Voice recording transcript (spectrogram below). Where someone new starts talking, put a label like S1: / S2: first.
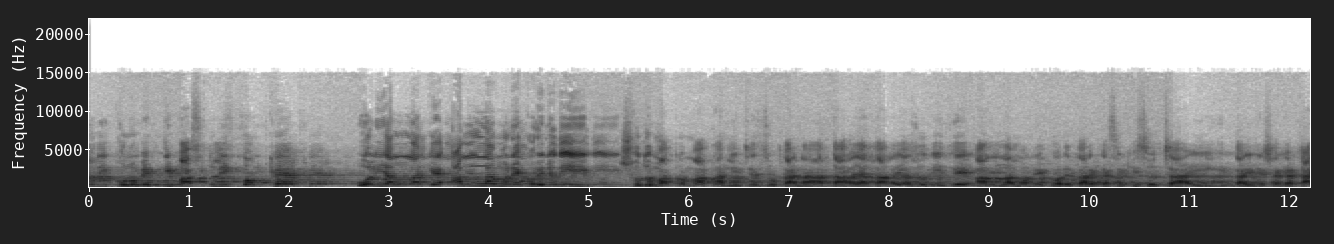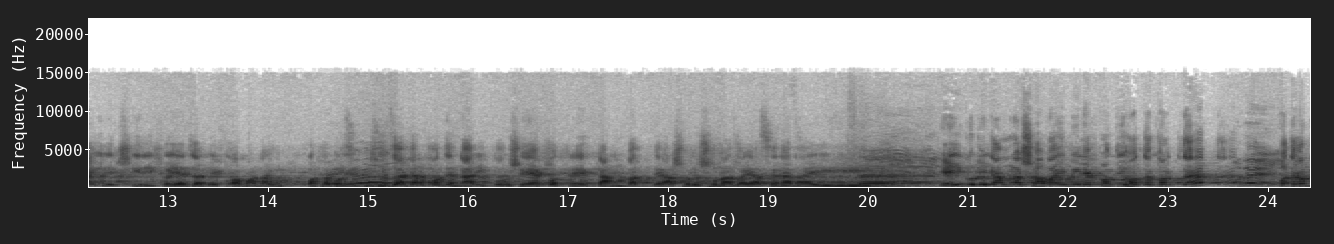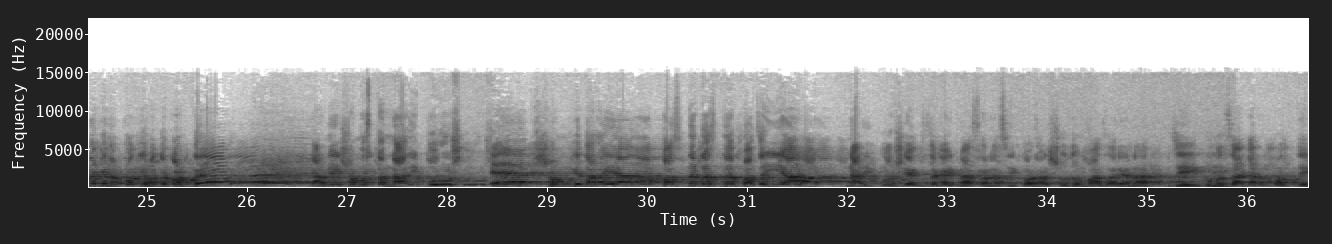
S1: যদি কোনো ব্যক্তি বাস্তবিক পক্ষে আল্লাহ মনে করে যদি শুধুমাত্র মাথা নিচে যদি আল্লাহ মনে করে তার কাছে কিছু চাই, তাইলে সেটা ডাইরেক্ট হয়ে যাবে নাই। কথা বলেন, কিছু জায়গার মধ্যে নারী পুরুষে একত্রে গান বাদ্যের আসলে শোনা যায়, আছে না নাই? এইগুলোকে আমরা সবাই মিলে প্রতিহত করতে, কথা কেন? প্রতিহত করতে কারণ এই সমস্ত নারী পুরুষ একসঙ্গে দাঁড়াইয়া বাজনা টাজনা বাজাইয়া নারী পুরুষ এক জায়গায় নাচানাচি করা শুধু বাজারে না যে কোনো জায়গার মধ্যে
